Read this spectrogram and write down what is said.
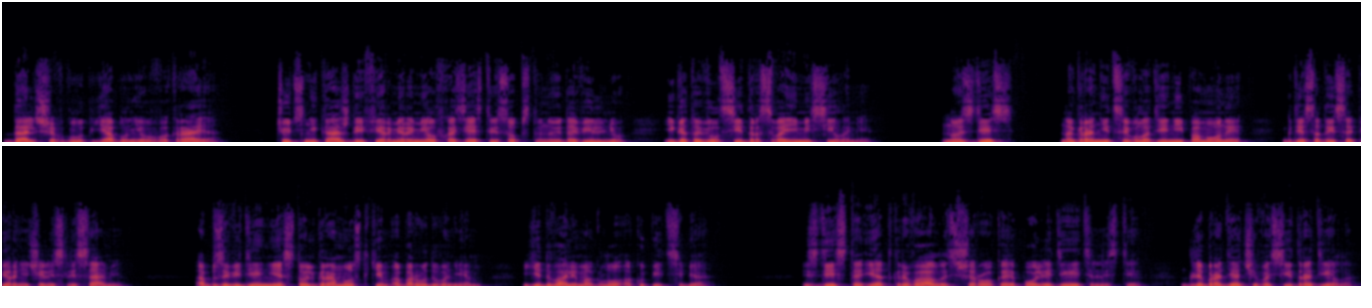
Дальше, вглубь яблоневого края, чуть не каждый фермер имел в хозяйстве собственную давильню и готовил сидр своими силами. Но здесь, на границе владений Помоны, где сады соперничали с лесами. Обзаведение столь громоздким оборудованием едва ли могло окупить себя. Здесь-то и открывалось широкое поле деятельности для бродячего сидродела.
